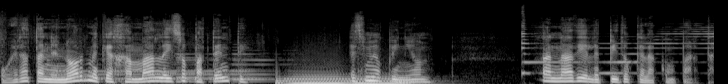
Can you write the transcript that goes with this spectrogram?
o era tan enorme que jamás la hizo patente. Es mi opinión. A nadie le pido que la comparta.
